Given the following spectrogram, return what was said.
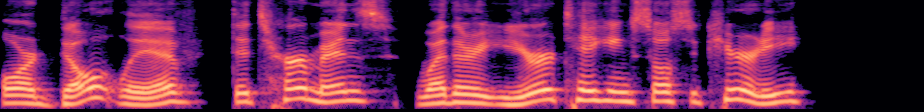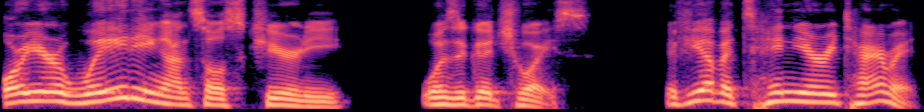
or don't live determines whether you're taking Social Security or you're waiting on Social Security was a good choice. If you have a 10 year retirement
